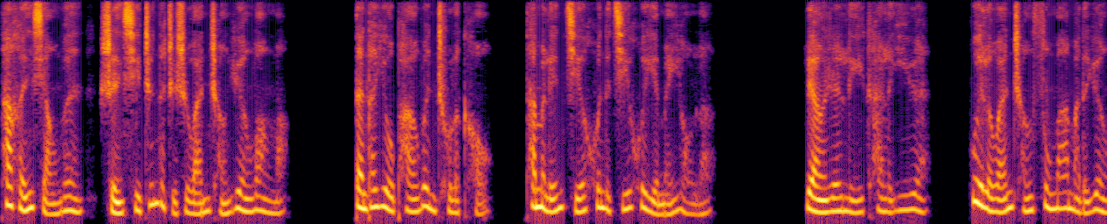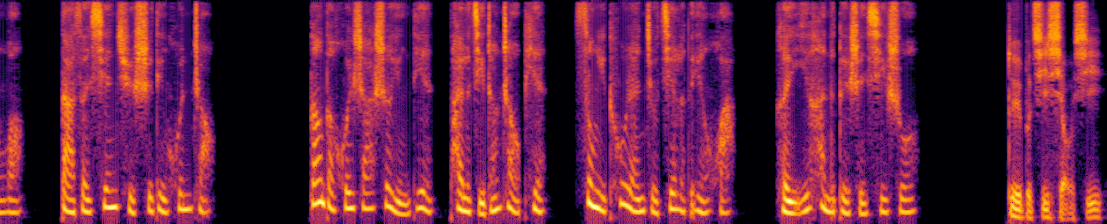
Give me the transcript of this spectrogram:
他很想问沈西：“真的只是完成愿望吗？”但他又怕问出了口。他们连结婚的机会也没有了。两人离开了医院，为了完成宋妈妈的愿望，打算先去试订婚照。刚到婚纱摄影店拍了几张照片，宋毅突然就接了个电话，很遗憾的对沈西说：“对不起，小西，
